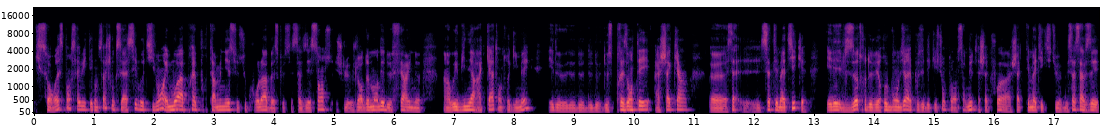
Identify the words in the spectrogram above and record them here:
qu'ils soient en responsabilité comme ça, je trouve que c'est assez motivant. Et moi, après, pour terminer ce, cours-là, parce que ça, faisait sens, je, leur demandais de faire un webinaire à quatre, entre guillemets, et de se présenter à chacun euh, sa, thématique. Et les, autres devaient rebondir et poser des questions pendant cinq minutes à chaque fois, à chaque thématique, si tu veux. Mais ça, ça faisait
